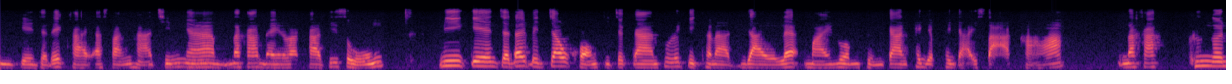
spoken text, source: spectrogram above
มีเกณฑ์จะได้ขายอสังหาชิ้นงามนะคะ ในราคาที่สูง มีเกณฑ์จะได้เป็นเจ้าของกิจการธุรกิจขนาดใหญ่และหมายรวมถึงการขยับขยายสาขานะคะ คือเงิน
